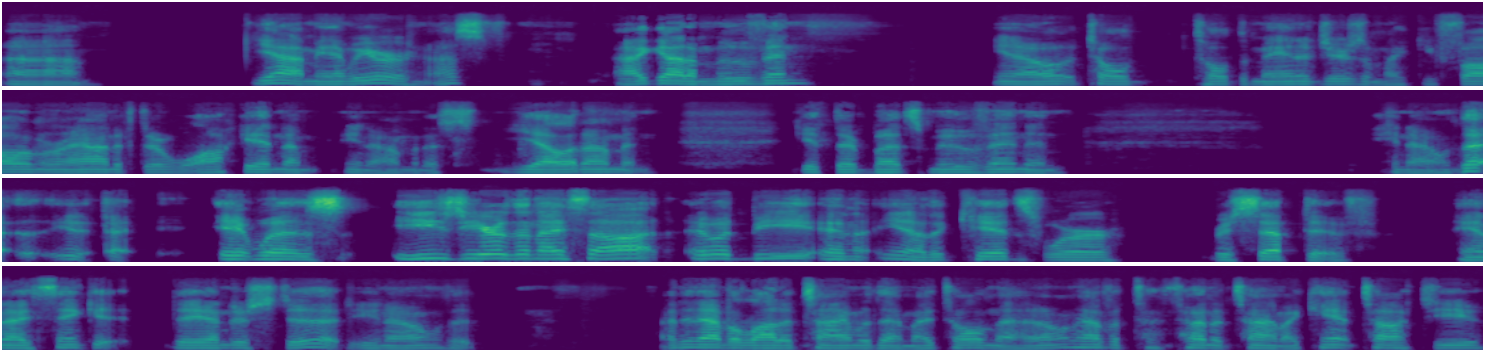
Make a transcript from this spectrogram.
um, yeah, I mean, we were us. I got them moving. You know, told told the managers, I'm like, you follow them around. If they're walking, I'm, you know, I'm going to yell at them and get their butts moving. And, you know, that it, uh, it was easier than I thought it would be. And, you know, the kids were receptive. And I think it, they understood, you know, that I didn't have a lot of time with them. I told them that I don't have a ton of time. I can't talk to you.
